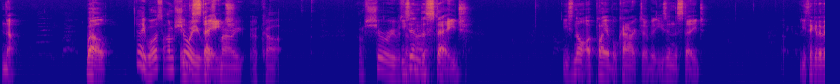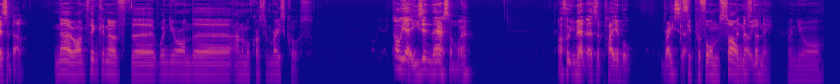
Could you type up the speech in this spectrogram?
No. Well? Yeah, he was. I'm sure he stage. was Mario Kart. I'm sure he was. he's in, the stage. He's not a playable character, but he's in the stage. You thinking of Isabel? No, I'm thinking of the when you're on the Animal Crossing race course. Oh yeah, he's in there somewhere. I thought you meant as a playable racer. he performs songs, no, he- doesn't he? When you're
